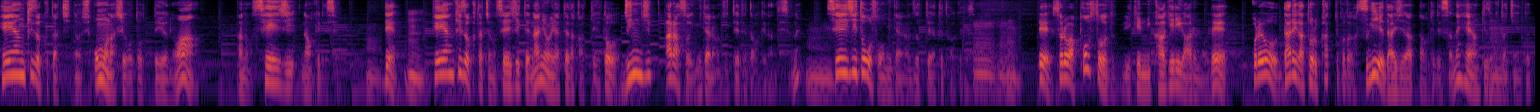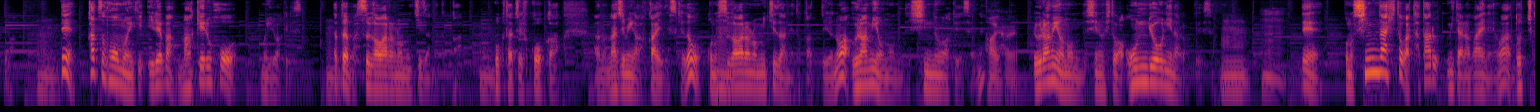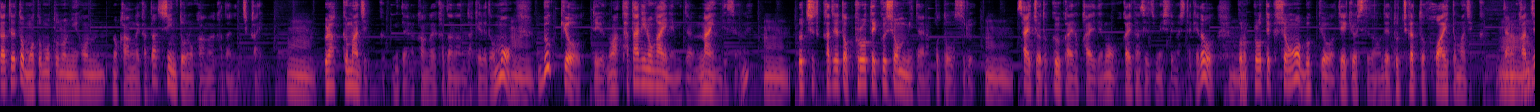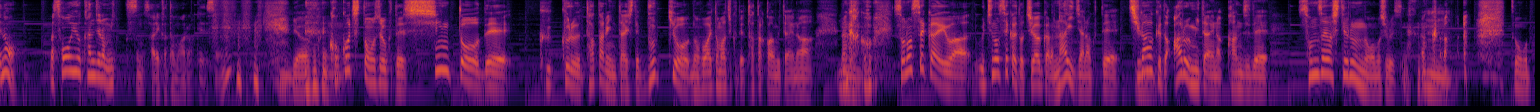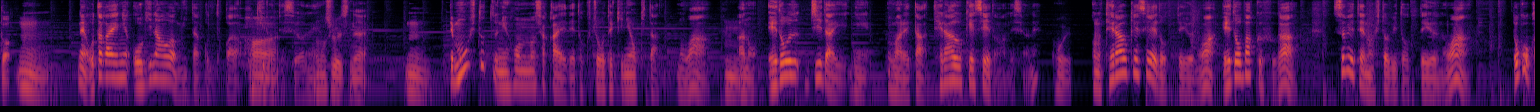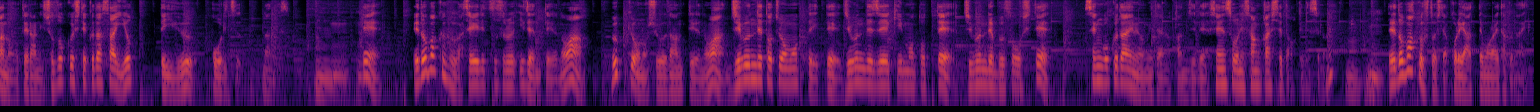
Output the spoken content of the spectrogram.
平安貴族たちの主な仕事っていうのはあの政治なわけですよ。うんでうん。平安貴族たちの政治って何をやってたかっていうと人事争いみたいなのをずっとやってたわけなんですよね。うん政治闘争みたいなのをずっとやってたわけですう。んうんでそれはポストの利権に限りがあるのでこれを誰が取るかってことがすげえ大事だったわけですよね平安貴族たちにとっては。うんで勝つ方もいれば負ける方もいるわけです。うん例えば菅原道真とかうん僕たち福岡あの馴染みが深いですけどこの菅原道真とかっていうのは恨みを飲んで死ぬわけですよね。はいはい恨みを飲んで死ぬ人は怨霊になるわけですよ。うんうん。でこの死んだ人がたたるみたいな概念はどっちかというともともとの日本の考え方神道の考え方に近い。うん。ブラックマジックみたいな考え方なんだけれども、うん。仏教っていうのはたたりの概念みたいなのないんですよね。うん。どっちかというとプロテクションみたいなことをする。うん。最澄と空海の会でも深井君説明してましたけど、うん。このプロテクションを仏教は提供してたのでどっちかというとホワイトマジックみたいな感じの、まあ、そういう感じのミックスのされ方もあるわけですよね。いやここちょっと面白くて神道でく来るタタリに対して仏教のホワイトマジックで戦うみたいななんかこうその世界はうちの世界と違うからないじゃなくて違うけどあるみたいな感じで存在はしてるのが面白いですね。なんか、うん。と思った。うん。ね、お互いに補う合うみたことが起きるんですよね。面白いですね、うん、でもう一つ日本の社会で特徴的に起きたのは、うん、あの江戸時代に生まれた寺受け制度なんですよね。はい。この寺受け制度っていうのは江戸幕府が全ての人々っていうのはどこかのお寺に所属してくださいよっていう法律なんです。ううんんで江戸幕府が成立する以前っていうのは仏教の集団っていうのは自分で土地を持っていて自分で税金も取って自分で武装して戦国大名みたいな感じで戦争に参加してたわけですよね。うんうんで江戸幕府としてはこれやってもらいたくない。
